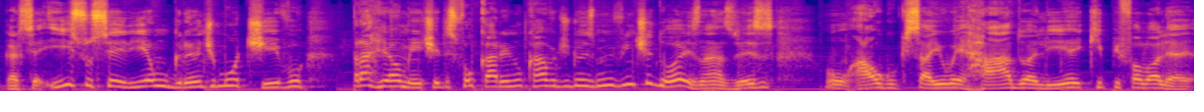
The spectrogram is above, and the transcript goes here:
Garcia, isso seria um grande motivo para realmente eles focarem no carro de 2022, né? Às vezes, um, algo que saiu errado ali, a equipe falou: olha,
